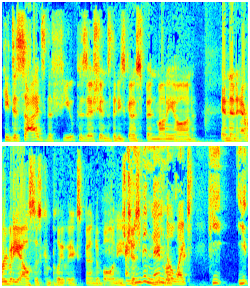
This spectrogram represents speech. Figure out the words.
he decides the few positions that he's going to spend money on, and then everybody else is completely expendable. And he's And just even then, though, like he, you,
